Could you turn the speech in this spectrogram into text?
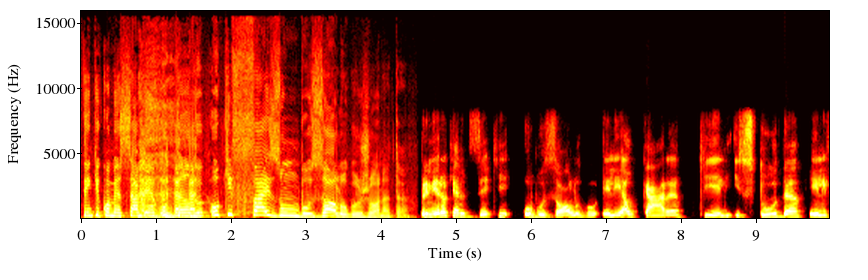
tem que começar perguntando o que faz um busólogo, Jonathan? Primeiro eu quero dizer que o busólogo, ele é o cara que ele estuda, ele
